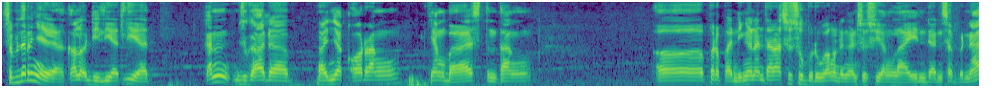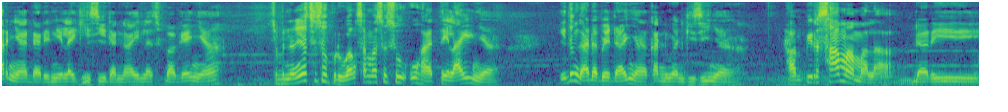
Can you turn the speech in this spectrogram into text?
Sebenarnya ya kalau dilihat-lihat kan juga ada banyak orang yang bahas tentang uh, perbandingan antara susu beruang dengan susu yang lain. Dan sebenarnya dari nilai gizi dan lain-lain sebagainya sebenarnya susu beruang sama susu UHT lainnya itu nggak ada bedanya kandungan gizinya. Hampir sama malah dari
